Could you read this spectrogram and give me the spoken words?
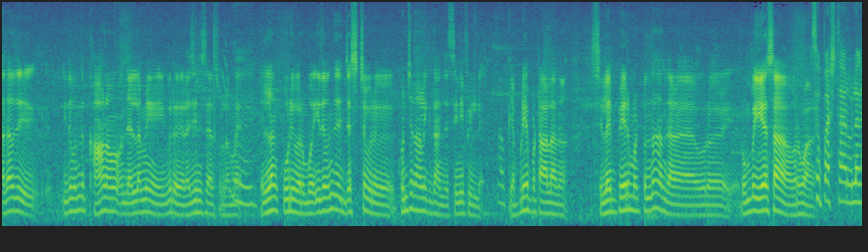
அதாவது இது வந்து காலம் அந்த எல்லாமே இவர் ரஜினி சார் சொல்லாம எல்லாம் கூடி வரும்போது இது வந்து ஜஸ்ட் ஒரு கொஞ்ச நாளைக்கு தான் அந்த சினி ஃபீல்டு எப்படியாப்பட்ட ஆளாக தான். சில பேர் மட்டும்தான் அந்த ஒரு ரொம்ப இயர்ஸாக வருவாங்க. சூப்பர் ஸ்டார் உலக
